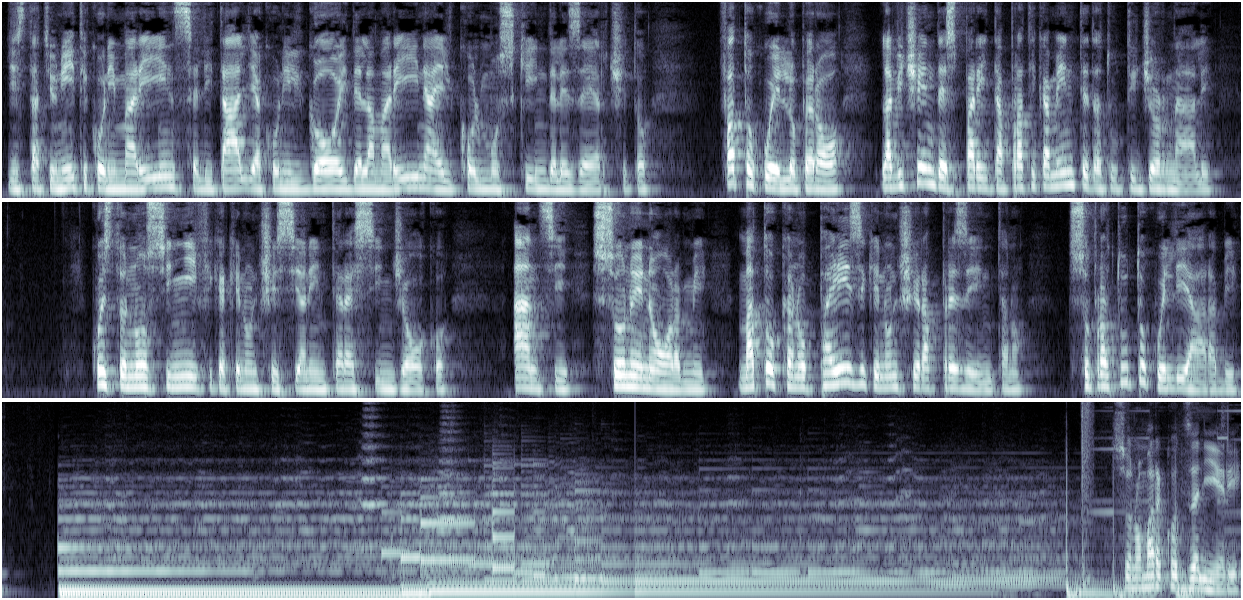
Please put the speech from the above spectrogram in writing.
gli Stati Uniti con i Marines, l'Italia con il GOI della Marina e il Colmoschin dell'esercito. Fatto quello, però, la vicenda è sparita praticamente da tutti i giornali. Questo non significa che non ci siano interessi in gioco, anzi sono enormi, ma toccano paesi che non ci rappresentano, soprattutto quelli arabi. Sono Marco Zanieri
